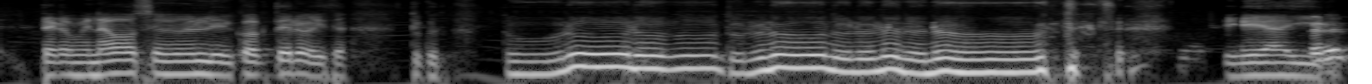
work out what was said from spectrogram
Terminamos en un helicóptero y dice... Y ahí... Pero,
